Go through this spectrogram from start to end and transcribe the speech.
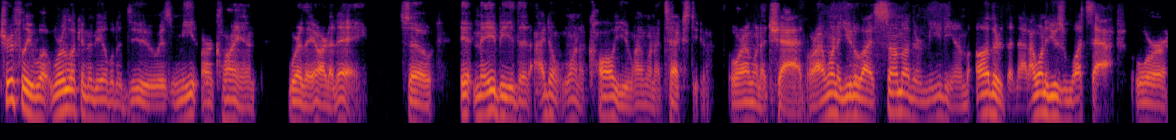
truthfully what we're looking to be able to do is meet our client where they are today so it may be that I don't want to call you, I want to text you, or I want to chat, or I want to utilize some other medium other than that. I want to use WhatsApp or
